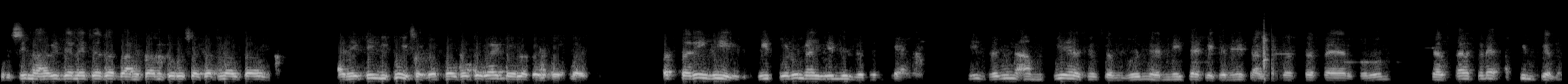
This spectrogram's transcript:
कृषी महाविद्यालयाचं जर बांधकाम करू शकत नव्हतं. आणि ते विकू शकत नव्हतं. तर काही डेव्हलपमेंट होत नव्हतं. पण तरीही ही पडून राहिलेली जमीन आहे ही जमीन आमची असे असं समजून यांनी त्या ठिकाणी कागदपत्र तयार करून सरकारकडे अपील केलं.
